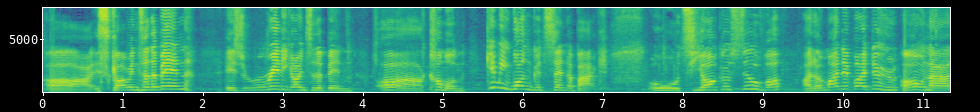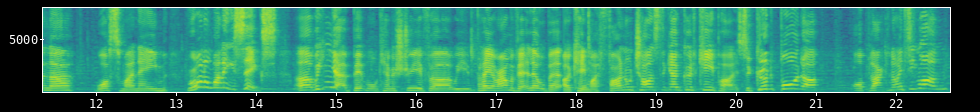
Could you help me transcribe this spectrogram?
Ah, it's going to the bin. It's really going to the bin. Ah, come on. Give me one good centre back. Oh, Thiago Silva. I don't mind if I do. Oh, nah, nah. What's my name? We're on a 186. Uh, we can get a bit more chemistry if uh, we play around with it a little bit. Okay, my final chance to get a good keeper. It's a good border. Oblak 91.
